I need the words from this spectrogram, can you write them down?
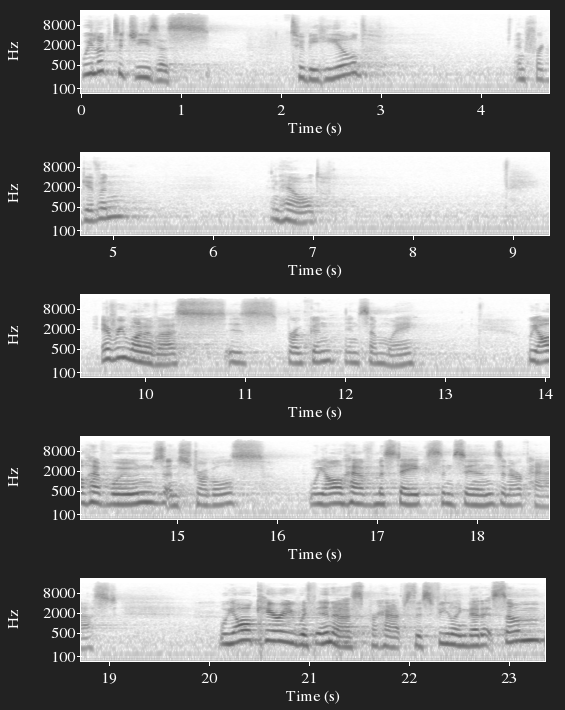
We look to Jesus to be healed and forgiven and held. Every one of us is broken in some way. We all have wounds and struggles. We all have mistakes and sins in our past. We all carry within us, perhaps, this feeling that at some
